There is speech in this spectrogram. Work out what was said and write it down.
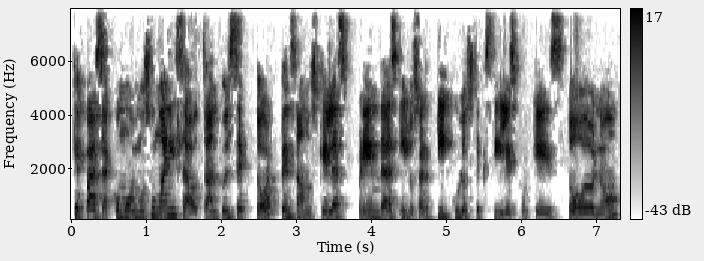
¿Qué pasa? Como hemos humanizado tanto el sector, pensamos que las prendas y los artículos textiles, porque es todo, ¿no?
